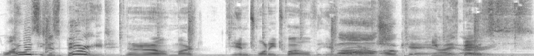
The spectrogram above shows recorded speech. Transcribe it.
Why was he just buried? No, no, no. March in 2012 in Oh, March. okay. He was I, buried. I was,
